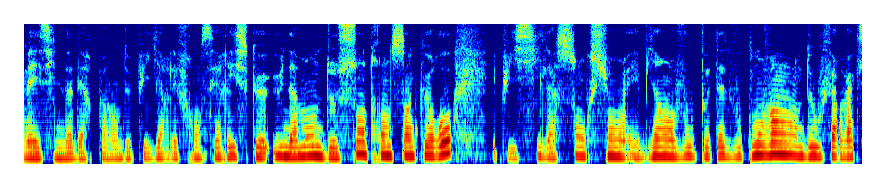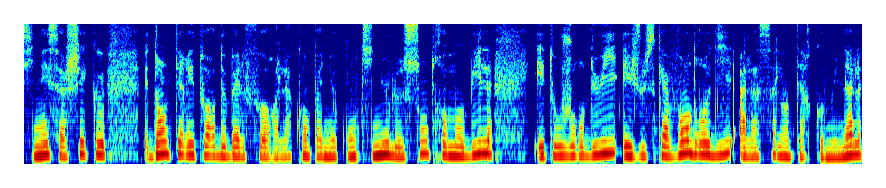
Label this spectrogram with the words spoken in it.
Mais s'ils n'adhèrent pas, hein, depuis hier, les Français risquent une amende de 135 euros. Et puis si la sanction, eh bien, vous peut-être vous convainc de vous faire vacciner, sachez que dans le territoire de Belfort, la campagne continue. Le centre mobile est aujourd'hui et jusqu'à vendredi à la salle intercommunale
